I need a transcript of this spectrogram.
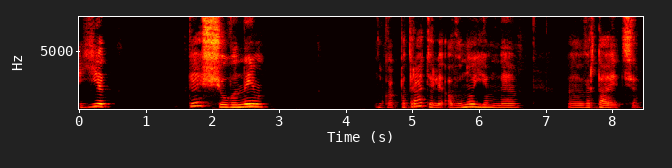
є те, що вони, ну як, потратили, а воно їм не е, вертається.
